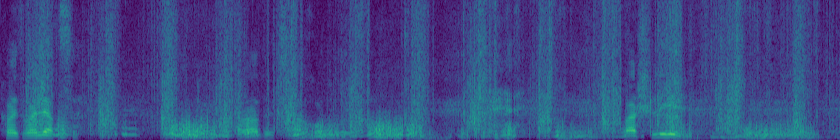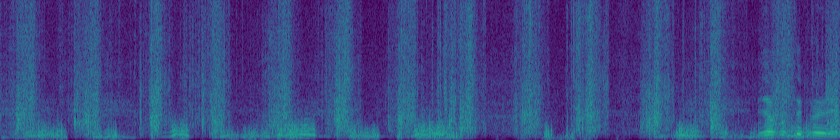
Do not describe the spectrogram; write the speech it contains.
Хватит валяться. Радуется, на охоту выехал. Пошли. Идем кусты проверять.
